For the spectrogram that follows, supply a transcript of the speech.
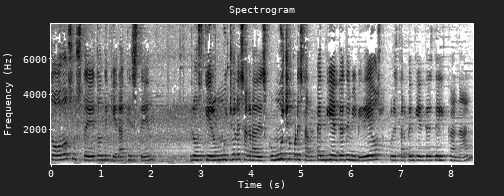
todos ustedes donde quiera que estén. Los quiero mucho, les agradezco mucho por estar pendientes de mis videos, por estar pendientes del canal.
